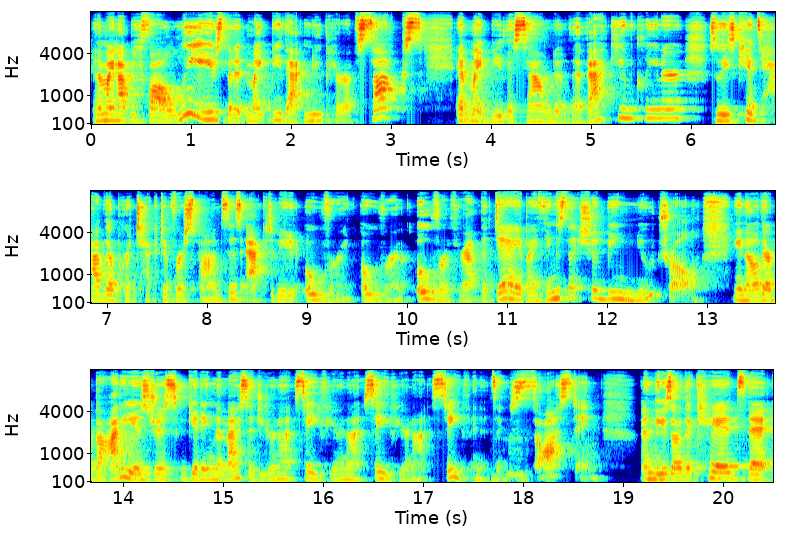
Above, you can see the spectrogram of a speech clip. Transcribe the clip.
And it might not be fall leaves, but it might be that new pair of socks it might be the sound of the vacuum cleaner. So these kids have their protective responses activated over and over and over throughout the day by things that should be neutral. You know, their body is just getting the message you're not safe, you're not safe, you're not safe. And it's mm-hmm. exhausting and these are the kids that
